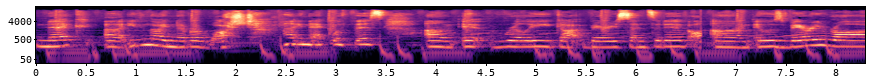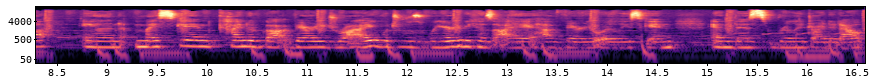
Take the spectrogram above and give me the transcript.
neck, uh, even though I never washed my neck with this, um, it really got very sensitive. Um, it was very raw and my skin kind of got very dry which was weird because I have very oily skin and this really dried it out.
